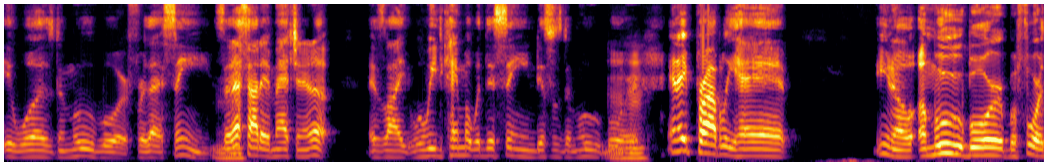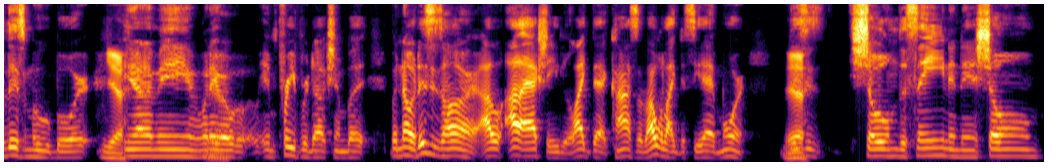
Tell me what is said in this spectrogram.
it was the mood board for that scene. So Mhm. that's how they're matching it up. It's like when we came up with this scene, this was the mood board, Mhm. and they probably had, you know, a mood board before this mood board. Yeah. You know what I mean? When they were in pre-production, but but no, this is hard. I I actually like that concept. I would like to see that more. Yeah. This is show them the scene and then show them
